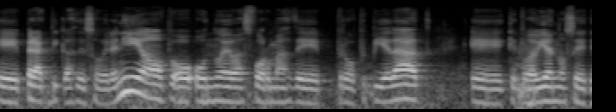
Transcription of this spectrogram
eh, prácticas de soberanía o, nuevas formas de propiedad, eh, que todavía no sé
